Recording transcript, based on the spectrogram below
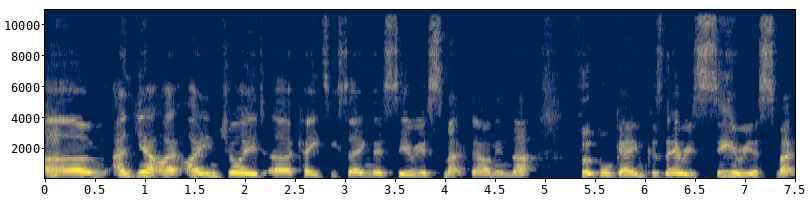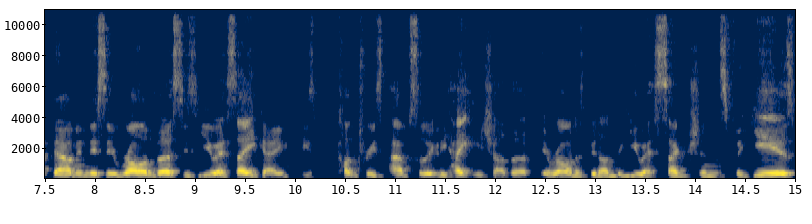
Um, and yeah, I, I enjoyed uh, Katie saying there's serious smackdown in that football game because there is serious smackdown in this Iran versus USA game. These countries absolutely hate each other. Iran has been under US sanctions for years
